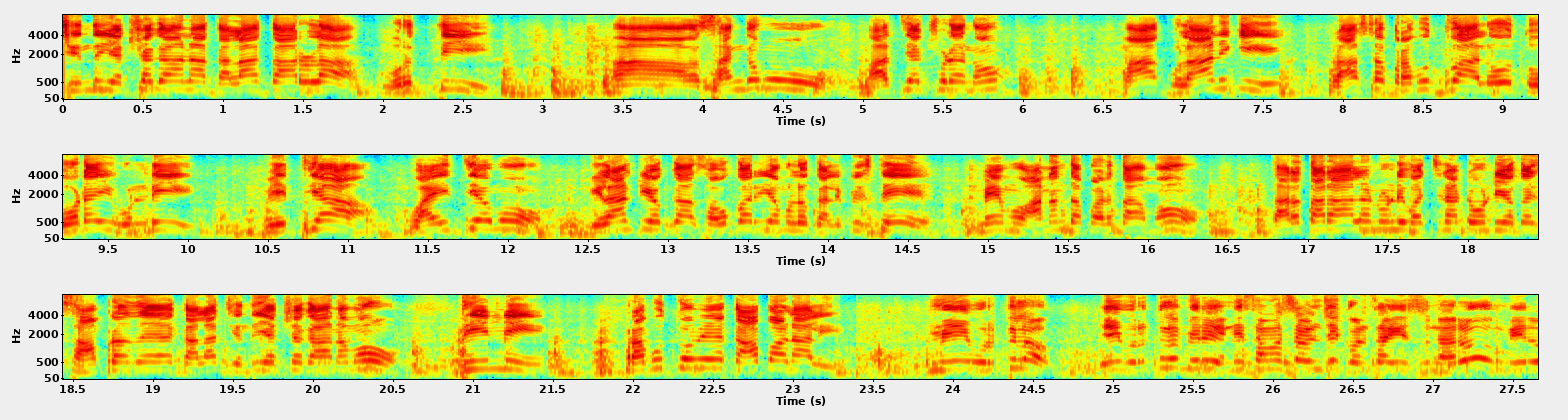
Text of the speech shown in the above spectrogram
చిందు యక్షగాన కళాకారుల వృత్తి సంఘము అధ్యక్షుడను. మా కులానికి రాష్ట్ర ప్రభుత్వాలు తోడై ఉండి విద్య వైద్యము ఇలాంటి యొక్క సౌకర్యములు కల్పిస్తే మేము ఆనందపడతాము. తరతరాల నుండి వచ్చినటువంటి యొక్క సాంప్రదాయ కళ చింది యక్షగానము దీన్ని ప్రభుత్వమే కాపాడాలి. మీ వృత్తిలో ఈ వృత్తిలో మీరు ఎన్ని సంవత్సరాల నుంచి కొనసాగిస్తున్నారు? మీరు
